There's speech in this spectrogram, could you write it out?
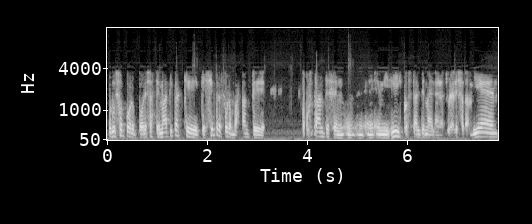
cruzo por, por esas temáticas que, que siempre fueron bastante constantes en, en- en mis discos, está el tema de la naturaleza también,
